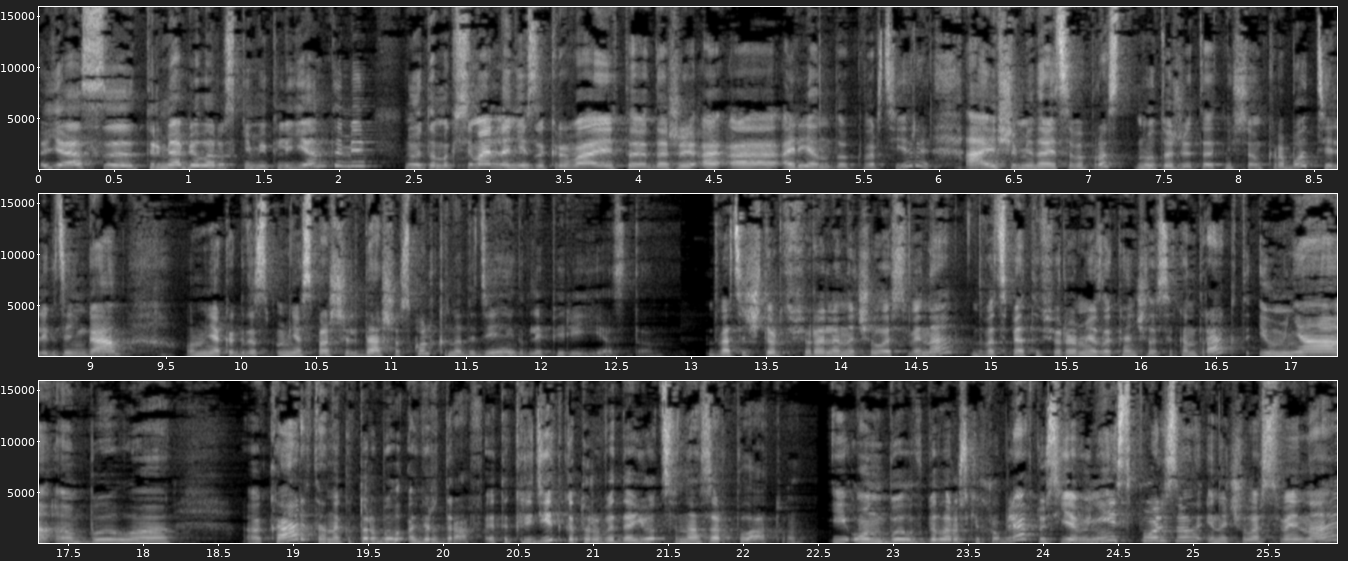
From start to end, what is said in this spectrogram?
я с тремя белорусскими клиентами. Ну, это максимально не закрывает э, даже а, а, аренду квартиры. А, еще мне нравится вопрос, ну, тоже это отнесем к работе или к деньгам. У меня, когда меня спрашивали, Даша, сколько надо денег для переезда? 24 февраля началась война, 25 февраля заканчивался контракт, и у меня э, было Э, карта, на которой был овердрафт. Это кредит, который выдается на зарплату. И он был в белорусских рублях, то есть я его не использовала, и началась война,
